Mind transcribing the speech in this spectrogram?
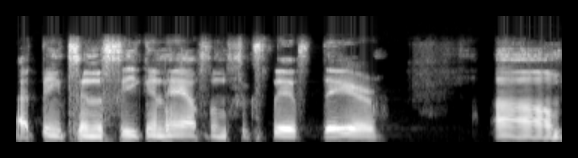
I think Tennessee can have some success there. Um,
